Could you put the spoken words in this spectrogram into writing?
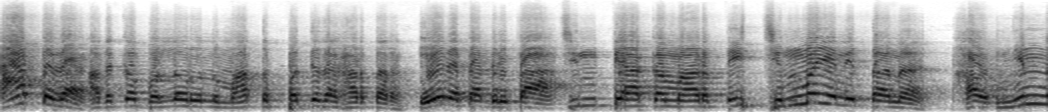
ಆಗ್ತದ? ಅದಕ್ಕ ಬಲ್ಲವರು ಒಂದು ಮಾತು ಪದ್ಯದಾಗ ಹಾಡ್ತಾರ. ಏನಂತಂದ್ರಿಪ್ಪ ಚಿಂತ್ಯಾಕ ಮಾಡತಿ ಚಿನ್ಮಯನಿದ್ದಾನ ಹೌದ್. ನಿನ್ನ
